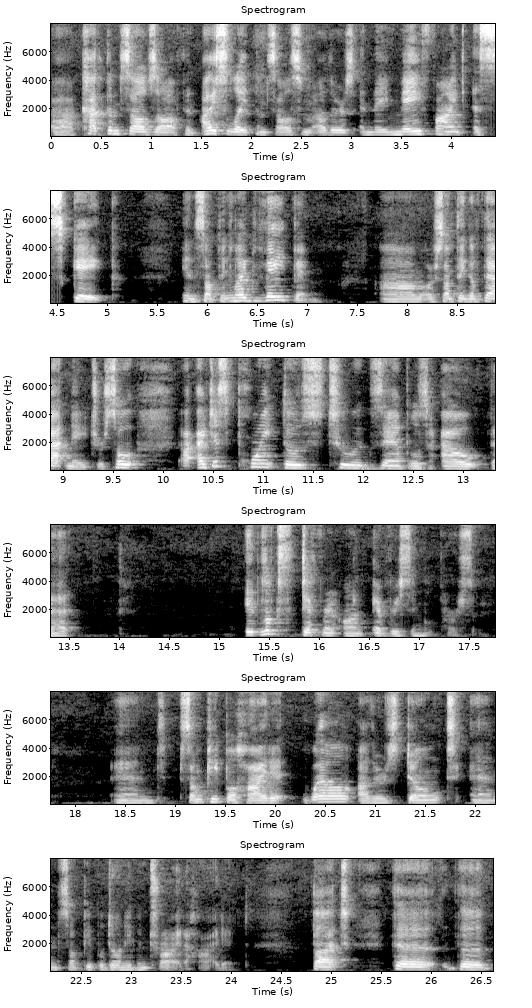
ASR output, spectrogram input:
uh, cut themselves off and isolate themselves from others, and they may find escape in something like vaping. um, or something of that nature. So I just point those two examples out that it looks different on every single person. And some people hide it well, others don't, and some people don't even try to hide it. But the the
